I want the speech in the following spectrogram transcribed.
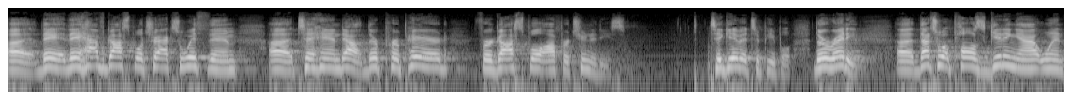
Uh, they, they have gospel tracts with them uh, to hand out. They're prepared for gospel opportunities to give it to people. They're ready. Uh, that's what Paul's getting at when,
